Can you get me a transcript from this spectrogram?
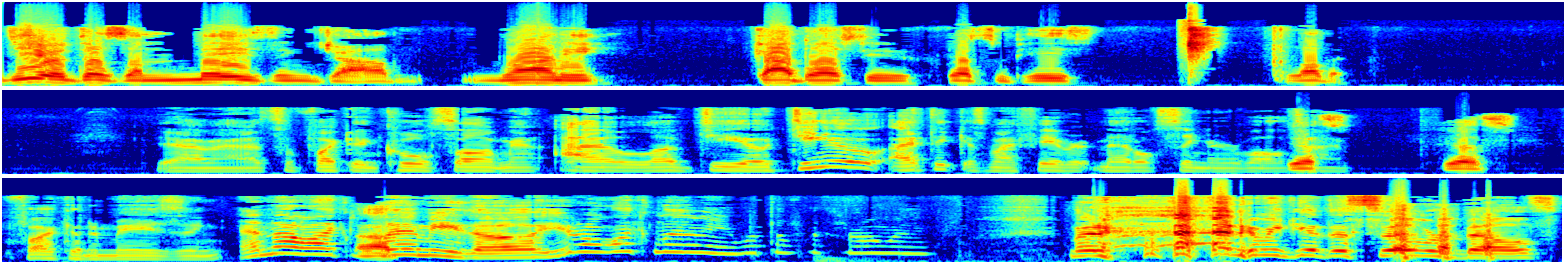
Dio does an amazing job. Ronnie, God bless you. Rest in peace. Love it. Yeah, man, it's a fucking cool song, man. I love Dio. Dio, I think, is my favorite metal singer of all Yes. time. Yes. Fucking amazing. And I like Uh, Lemmy, though. You don't like Lemmy. What the fuck's wrong with you? But how do we get the Silver Bells?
